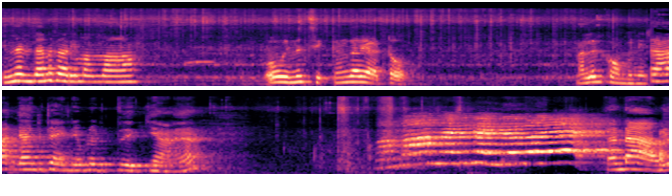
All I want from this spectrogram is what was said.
ഇന്ന് എന്താണ് കറി മമ്മ? ഓ ഇന്ന് ചിക്കൻ കറി ആട്ടോ നല്ലൊരു കോമ്പിനേഷൻ ഞാൻ എന്റെ ടൈം ടേബിൾ എടുത്ത് വെക്കുകയാണ്. കണ്ടാ അവൾ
